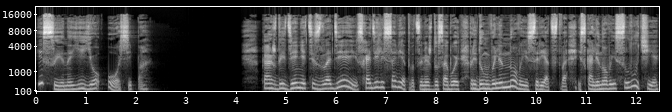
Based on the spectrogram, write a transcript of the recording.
и сына ее Осипа. Каждый день эти злодеи сходились советоваться между собой, придумывали новые средства, искали новые случаи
